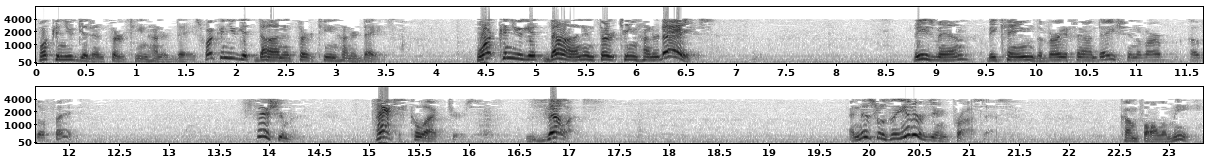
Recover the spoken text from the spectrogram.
What can you get in 1,300 days? What can you get done in 1,300 days? What can you get done in 1,300 days? These men became the very foundation of our of the faith fishermen, tax collectors, zealots. And this was the interviewing process. Come follow me.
